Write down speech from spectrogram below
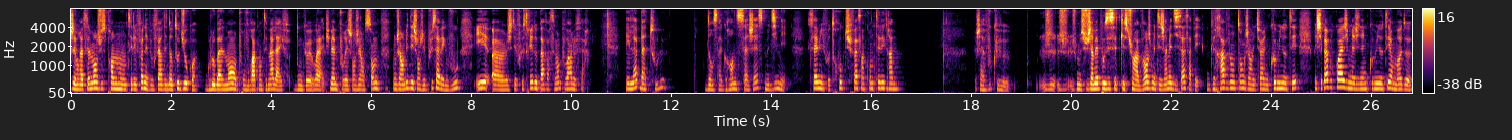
j'aimerais tellement juste prendre mon téléphone et vous faire des notes audio, quoi, globalement, pour vous raconter ma life. Donc voilà, et puis même pour échanger ensemble. Donc j'ai envie d'échanger plus avec vous, et j'étais frustrée de pas forcément pouvoir le faire. Et là, Batoul, dans sa grande sagesse, me dit Mais Clem, il faut trop que tu fasses un compte Telegram. J'avoue que je, je, me suis jamais posé cette question avant, je m'étais jamais dit ça, ça fait grave longtemps que j'ai envie de faire une communauté, mais je sais pas pourquoi j'imaginais une communauté en mode euh,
